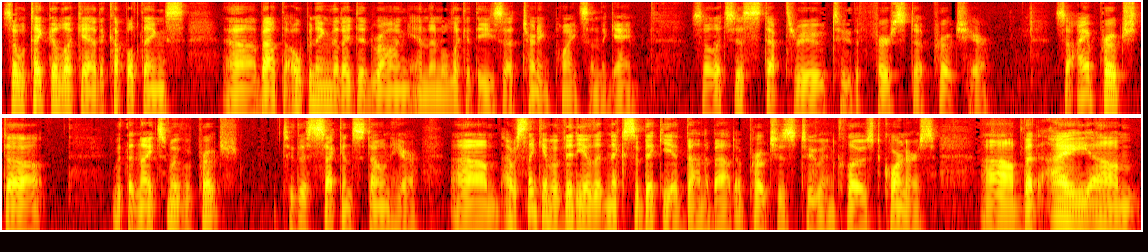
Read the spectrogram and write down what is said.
So we'll take a look at a couple things uh, about the opening that I did wrong, and then we'll look at these uh, turning points in the game. So let's just step through to the first approach here. So I approached uh, with the Knight's Move approach to this second stone here. Um, I was thinking of a video that Nick Sibicky had done about approaches to enclosed corners, uh, but I um,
